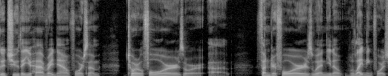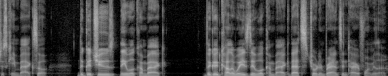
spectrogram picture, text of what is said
good shoe that you have right now for some Toro 4s or uh, Thunder 4s when, you know, Lightning 4s just came back. So the good shoes, they will come back the good colorways, they will come back. That's Jordan Brand's entire formula.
